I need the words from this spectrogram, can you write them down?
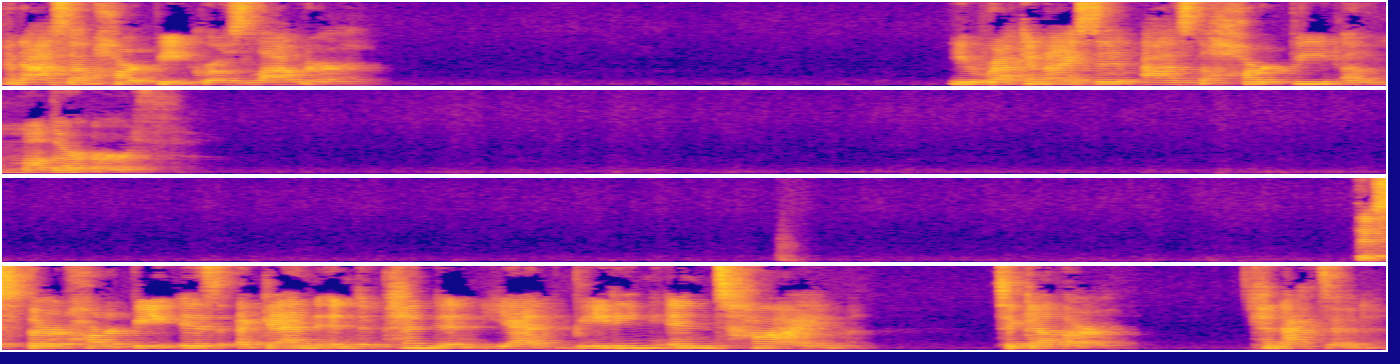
And as that heartbeat grows louder, you recognize it as the heartbeat of Mother Earth. This third heartbeat is again independent, yet beating in time together, connected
